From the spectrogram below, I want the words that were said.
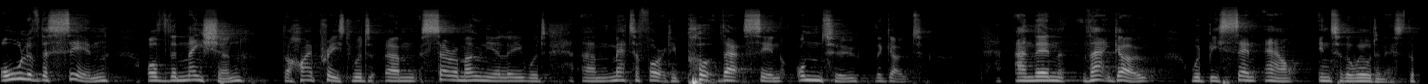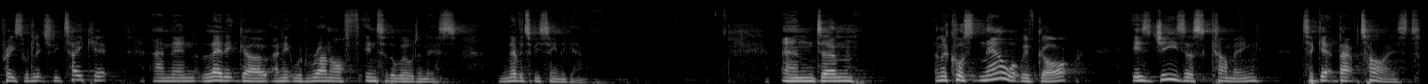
all of the sin of the nation. The high priest would um, ceremonially, would um, metaphorically put that sin onto the goat. And then that goat would be sent out into the wilderness. The priest would literally take it and then let it go, and it would run off into the wilderness, never to be seen again. And, um, and of course, now what we've got is Jesus coming to get baptized.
